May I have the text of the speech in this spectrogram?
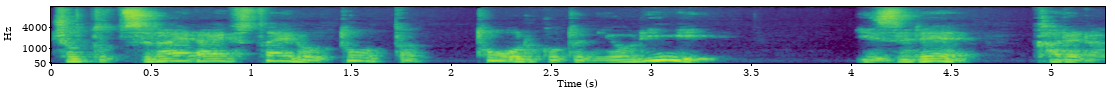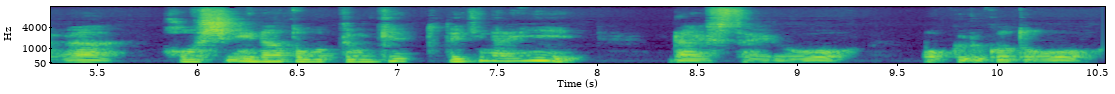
ちょっと辛いライフスタイルを通った、通ることにより、いずれ彼らが欲しいなと思ってもゲットできないライフスタイルを送ることを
